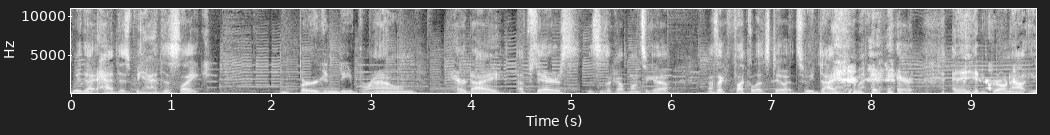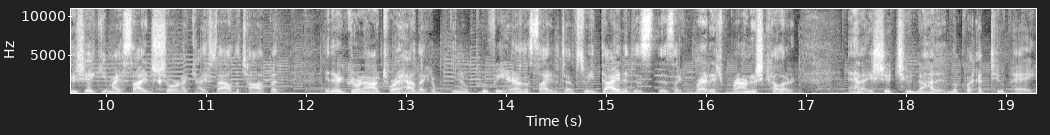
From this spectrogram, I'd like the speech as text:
We that had this. We had this like burgundy brown hair dye upstairs. This is a couple months ago. I was like, "Fuck it, let's do it." So we dyed my hair, and it had grown out. Usually, I keep my sides short, like I style the top, but it had grown out to where I had like a you know poofy hair on the side and stuff. So we dyed it this this like reddish brownish color, and I shit you not, it looked like a toupee.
